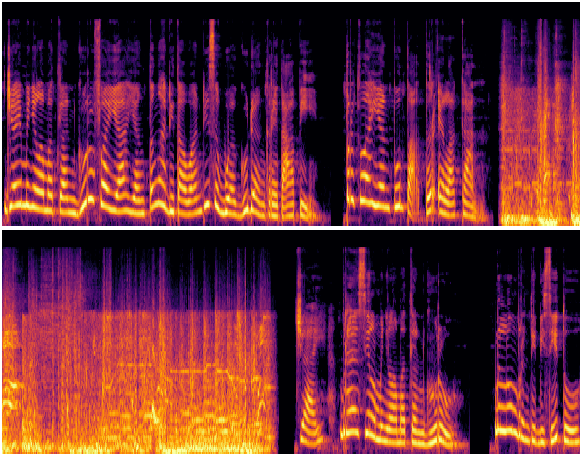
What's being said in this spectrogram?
Jai menyelamatkan Guru Fayah yang tengah ditawan di sebuah gudang kereta api. Perkelahian pun tak terelakkan. Jai berhasil menyelamatkan guru. Belum berhenti di situ,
